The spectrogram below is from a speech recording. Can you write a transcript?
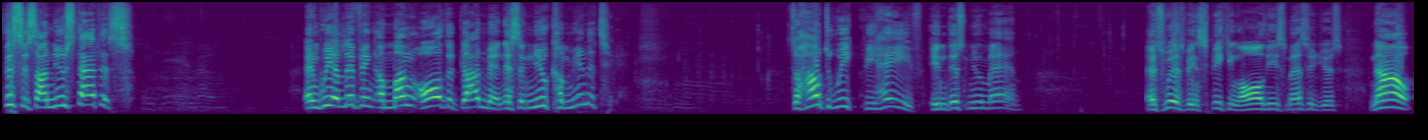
This is our new status. And we are living among all the God men as a new community. So, how do we behave in this new man? As we have been speaking all these messages, now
